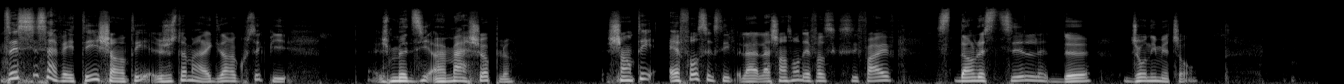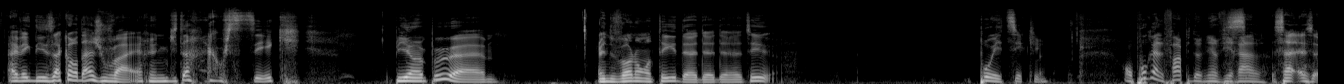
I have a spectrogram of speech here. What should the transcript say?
tu sais, si ça avait été chanté justement à la guitare acoustique, puis je me dis un mash-up là, chanter FL65, la, la chanson de FL65 dans le style de Joni Mitchell avec des accordages ouverts, une guitare acoustique, puis un peu euh, une volonté de, de, de, tu sais, poétique. Là. On pourrait le faire puis devenir viral. Ça, ça-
